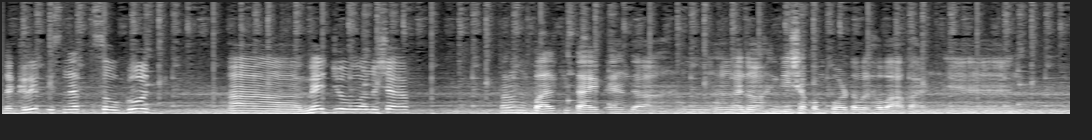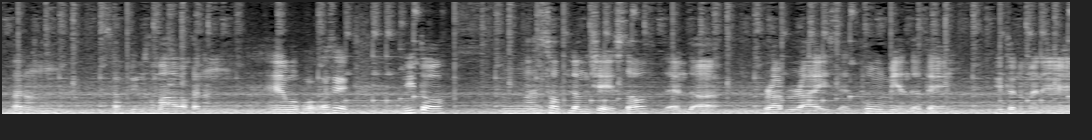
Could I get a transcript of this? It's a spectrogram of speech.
the grip is not so good uh, medyo ano siya parang bulky type and uh, ang, ano hindi siya comfortable hawakan and parang something humahawakan ng ewan ko kasi dito ang soft lang siya eh. soft and uh, rubberized and foamy ang dating dito naman eh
